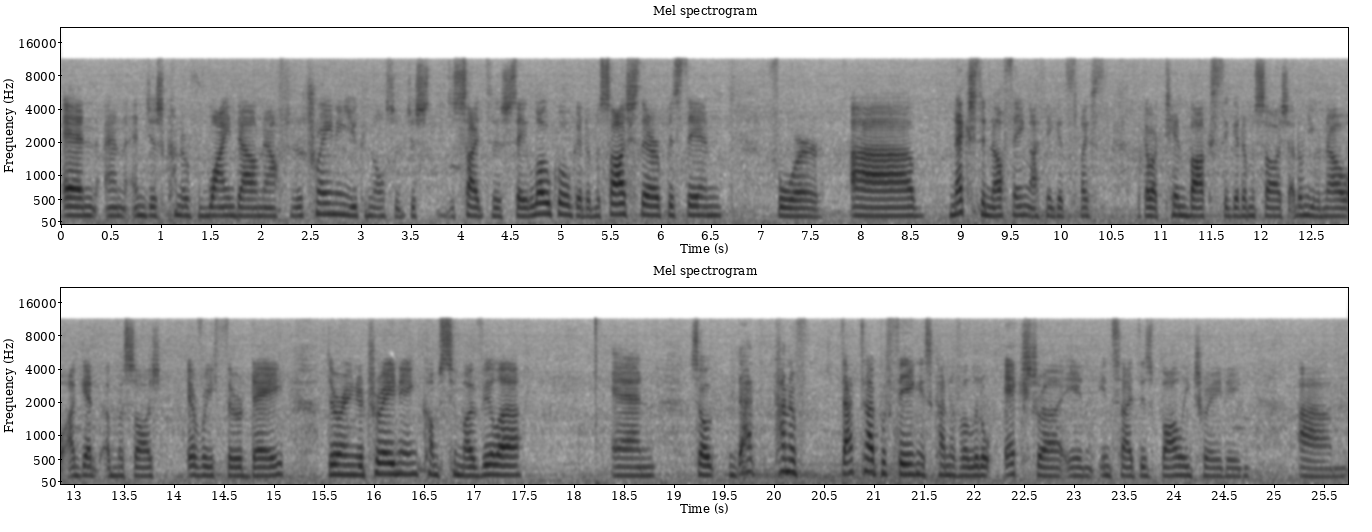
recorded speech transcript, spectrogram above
and, and, and just kind of wind down after the training. You can also just decide to stay local, get a massage therapist in for uh, next to nothing. I think it's like, like about 10 bucks to get a massage. I don't even know. I get a massage every third day during the training, comes to my villa. And so that kind of that type of thing is kind of a little extra in inside this Bali training. Um,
